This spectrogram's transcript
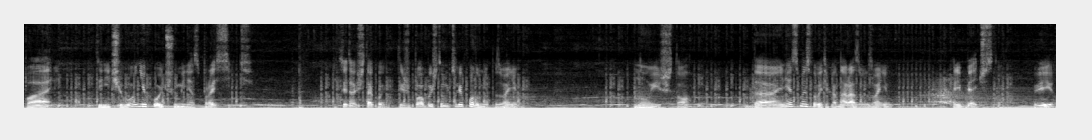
Парень, ты ничего не хочешь у меня спросить? Кто это вообще такой? Ты же по обычному телефону мне позвонил. Ну и что? Да, нет смысла в этих одноразовых звонилках. Ребячество. Вилл,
